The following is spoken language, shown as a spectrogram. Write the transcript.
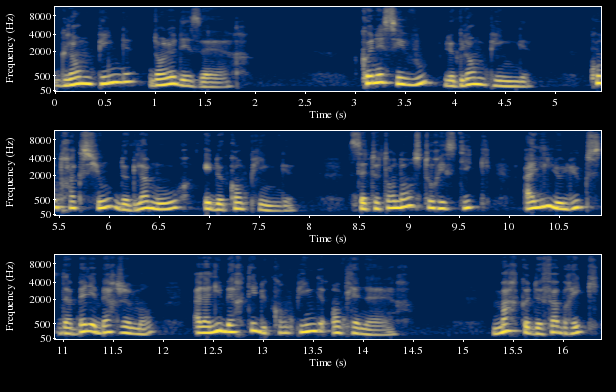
Glamping dans le désert. Connaissez-vous le glamping? Contraction de glamour et de camping. Cette tendance touristique allie le luxe d'un bel hébergement à la liberté du camping en plein air. Marque de fabrique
